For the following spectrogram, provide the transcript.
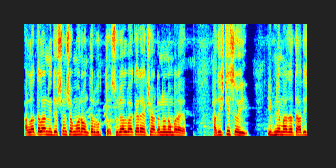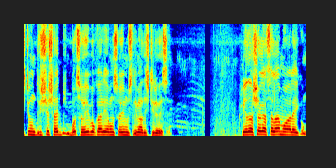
আল্লাহ তালার নিদর্শন সমূহের অন্তর্ভুক্ত। সুরাল বাকার একশো আটান্ন নম্বর আয়াত। হাদিসটি সহি। ইবনে মাজাতে হাদিসটি উনত্রিশশো ষাট, সহি বোকারি এবং সহি মুসলিম হাদিসটি রয়েছে। প্রিয় দর্শক, আসসালামু আলাইকুম।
